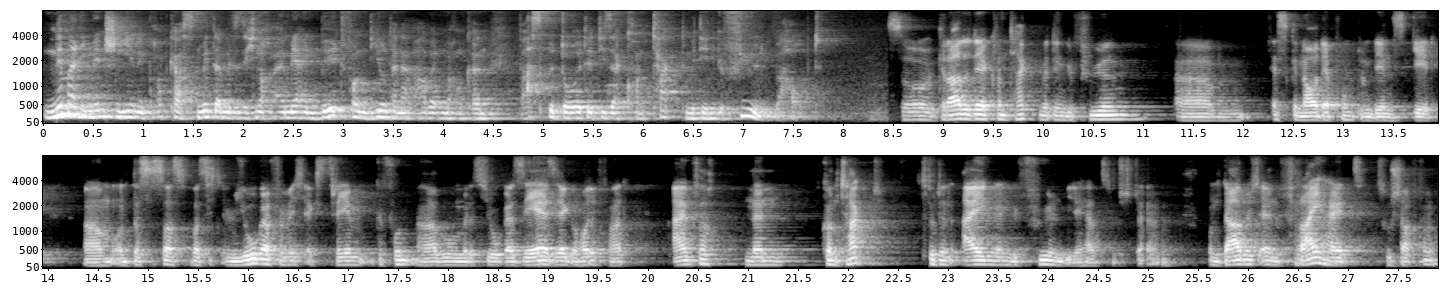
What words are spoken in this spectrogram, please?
Nimm mal die Menschen hier in den Podcast mit, damit sie sich noch mehr ein Bild von dir und deiner Arbeit machen können. Was bedeutet dieser Kontakt mit den Gefühlen überhaupt? So, gerade der Kontakt mit den Gefühlen ist genau der Punkt, um den es geht. Ähm, und das ist das, was ich im Yoga für mich extrem gefunden habe, wo mir das Yoga sehr, sehr geholfen hat einfach einen Kontakt zu den eigenen Gefühlen wiederherzustellen und dadurch eine Freiheit zu schaffen,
